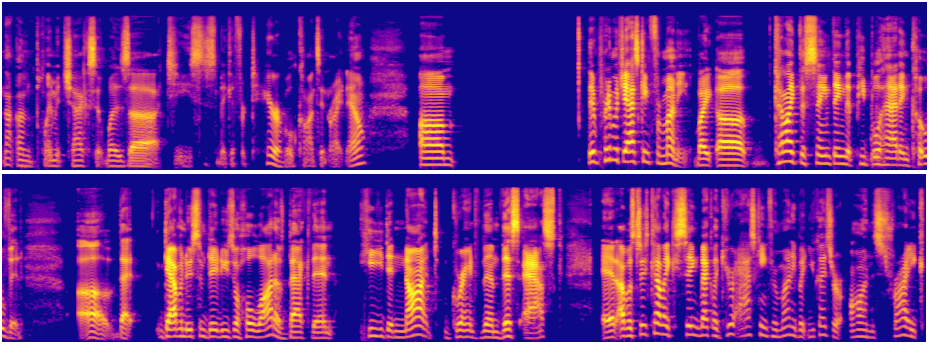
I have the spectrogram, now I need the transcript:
not unemployment checks. It was uh, jeez, this is making for terrible content right now. Um, they're pretty much asking for money, like uh, kind of like the same thing that people had in COVID. Uh, that Gavin Newsom did use a whole lot of back then. He did not grant them this ask, and I was just kind of like sitting back, like you're asking for money, but you guys are on strike.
